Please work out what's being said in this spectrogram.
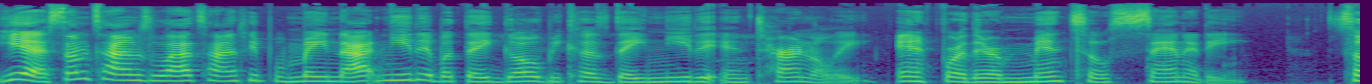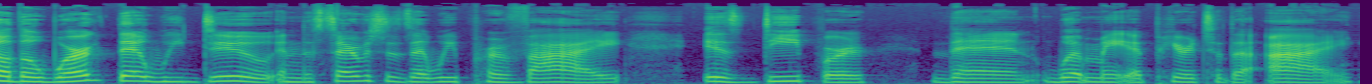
Yeah, sometimes a lot of times people may not need it, but they go because they need it internally and for their mental sanity. So the work that we do and the services that we provide is deeper than what may appear to the eye.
